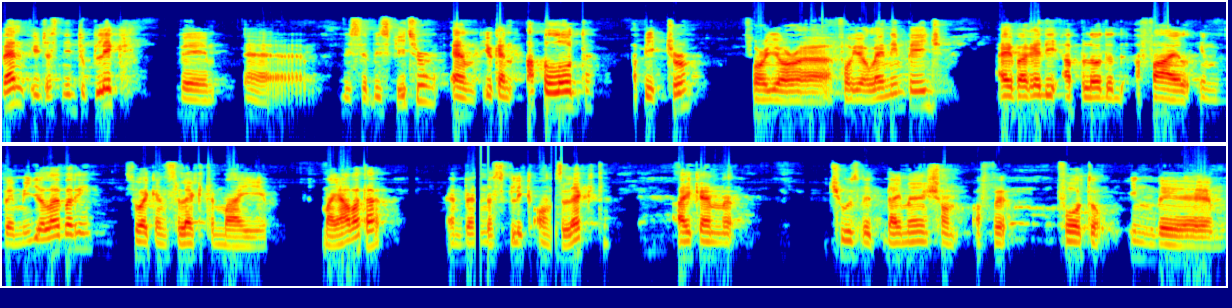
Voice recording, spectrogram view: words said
Then you just need to click the uh, this this feature, and you can upload a picture for your uh, for your landing page. I've already uploaded a file in the media library, so I can select my my avatar and then just click on select. I can choose the dimension of the photo in the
